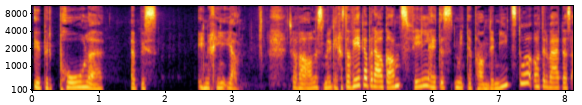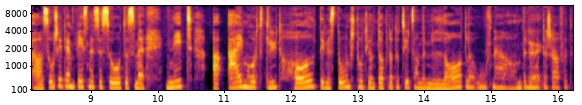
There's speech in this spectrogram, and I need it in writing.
Über Polen etwas in China, ja, schon alles Mögliche. Da wird aber auch ganz viel, hat das mit der Pandemie zu tun oder wäre das auch so in diesem Business so, dass man nicht an einem Ort die Leute holt in ein Tonstudio und da produziert, sondern Laden aufnehmen, an anderen ja, Orten arbeitet?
